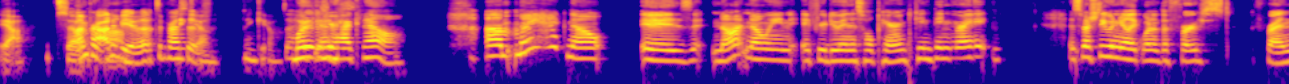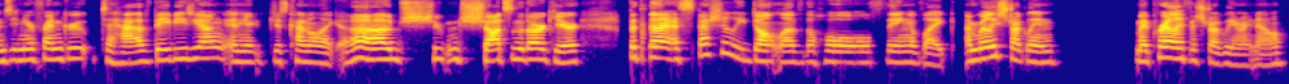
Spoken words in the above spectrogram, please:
Yeah. So I'm proud um, of you. That's impressive. Thank you. Thank you. What is your heck now? Um, my heck now is not knowing if you're doing this whole parenting thing right. Especially when you're like one of the first friends in your friend group to have babies young and you're just kind of like ah, i'm shooting shots in the dark here. But then i especially don't love the whole thing of like i'm really struggling my prayer life is struggling right now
